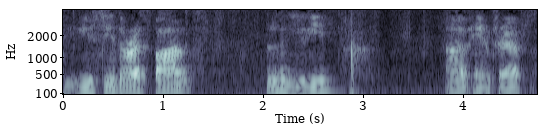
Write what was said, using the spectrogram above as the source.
Do you see the response? This isn't Yugi. I have hand traps.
